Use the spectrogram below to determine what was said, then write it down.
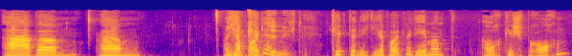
Aber ähm, ich habe heute nicht. kippte nicht. Ich habe heute mit jemand auch gesprochen,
